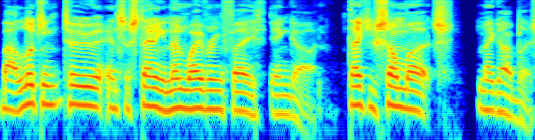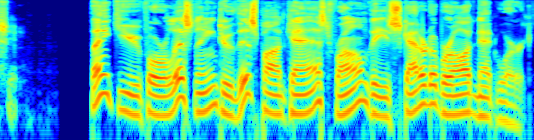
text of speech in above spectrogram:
by looking to and sustaining an unwavering faith in God. Thank you so much. May God bless you. Thank you for listening to this podcast from the Scattered Abroad Network.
